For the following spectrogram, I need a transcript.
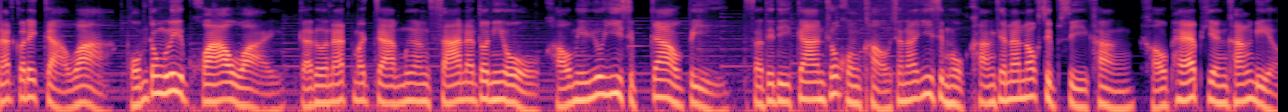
นัทก็ได้กล่าวว่า ผมต้องรีบคว้าเอาไว้กาโดนัทมาจากเมืองซานอันโตนิโอ เขามีอายุ 29 ปี สถิติการชกของเขาชนะ 26 ครั้งชนะน็อก14 ครั้ง เขาแพ้เพียงครั้งเดียว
